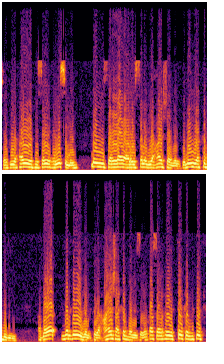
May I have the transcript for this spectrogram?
sooki waxaa weye fi saxiixi muslim nabigu sala allahu alayh wasalam iyo caasha daritay nabigaa ka badiyey. Haddaba marka way daritay caasha ka badisay markaasa wuxuu yihi tilka bitilka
